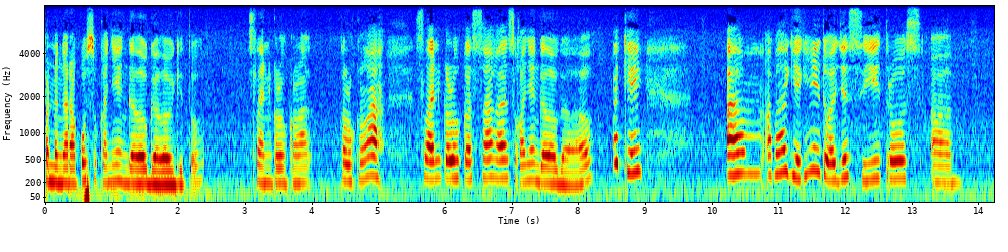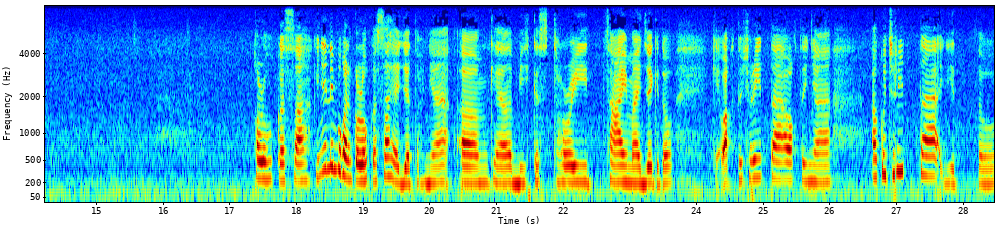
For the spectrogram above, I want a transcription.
pendengar aku sukanya yang galau-galau gitu. Selain keluh kelah keluh kelah selain keluh kesah kan sukanya yang galau-galau. Oke. Okay. um, apalagi ya? Kayaknya itu aja sih. Terus um, keluh kesah. Kayaknya ini bukan keluh kesah ya jatuhnya. Um, kayak lebih ke story time aja gitu. Kayak waktu cerita waktunya aku cerita gitu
